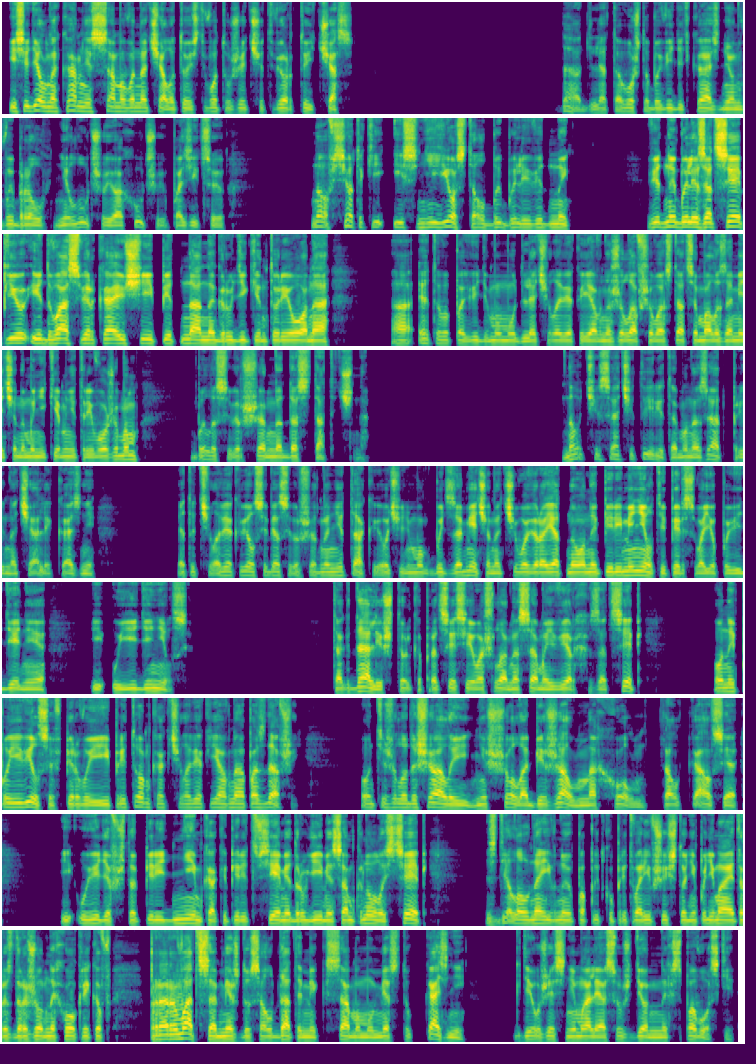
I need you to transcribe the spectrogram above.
и сидел на камне с самого начала, то есть вот уже четвертый час. Да, для того, чтобы видеть казнь, он выбрал не лучшую, а худшую позицию, но все-таки и с нее столбы были видны. Видны были за цепью и два сверкающие пятна на груди Кентуриона, а этого, по-видимому, для человека, явно желавшего остаться малозамеченным и никем не тревожимым, было совершенно достаточно. Но часа четыре тому назад, при начале казни, этот человек вел себя совершенно не так и очень мог быть замечен, отчего, вероятно, он и переменил теперь свое поведение – и уединился. Тогда лишь только процессия вошла на самый верх за цепь, он и появился впервые, и при том, как человек явно опоздавший. Он тяжело дышал и не шел, а бежал на холм, толкался, и, увидев, что перед ним, как и перед всеми другими, сомкнулась цепь, сделал наивную попытку, притворившись, что не понимает раздраженных окриков — прорваться между солдатами к самому месту казни, где уже снимали осужденных с повозки.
